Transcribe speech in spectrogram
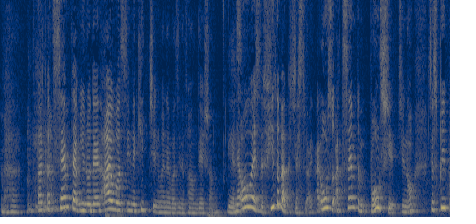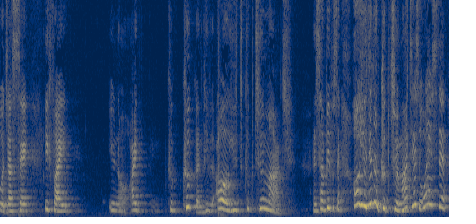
But at the same time, you know, then I was in the kitchen when I was in the foundation. Yes. And always, the feedback just, I I also, at the same time, bullshit, you know. Just people just say, if I, you know, I cook, cook and people, oh, you cook too much. And some people say, oh, you didn't cook too much. Yes, Where's the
